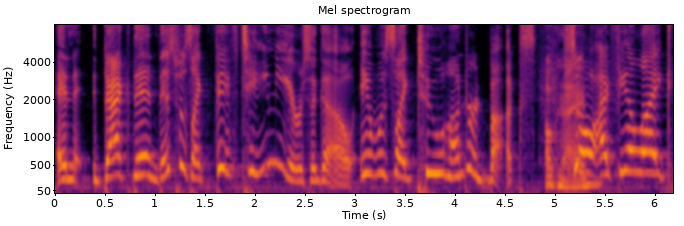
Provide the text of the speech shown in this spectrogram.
And back then, this was like 15 years ago. It was like 200 bucks. Okay. So I feel like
